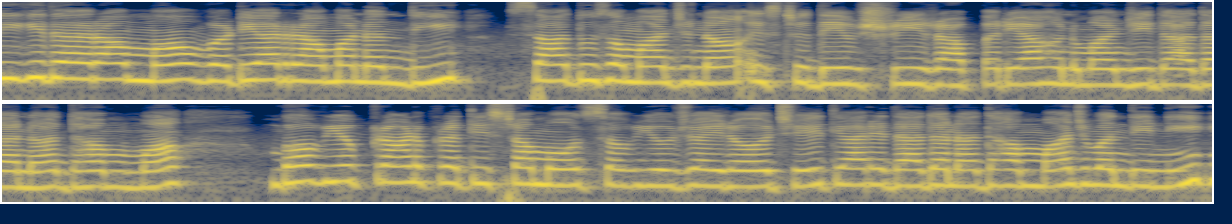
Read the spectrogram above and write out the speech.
દીગીદારામમાં વડિયાર રામાનંદી સાધુ સમાજના ઈષ્ટદેવ શ્રી રાપરિયા હનુમાનજી દાદાના ધામમાં ભવ્ય પ્રાણ પ્રતિષ્ઠા મહોત્સવ યોજાઈ રહ્યો છે. ત્યારે દાદાના ધામમાં જ મંદિરની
